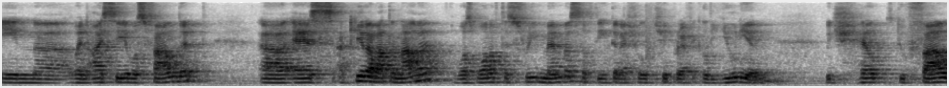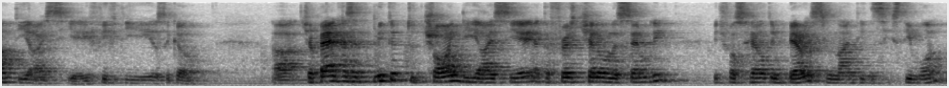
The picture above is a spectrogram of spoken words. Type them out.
in uh, when ICA was founded uh, as Akira Watanabe was one of the three members of the International Geographical Union which helped to found the ICA 50 years ago. Uh, Japan has admitted to join the ICA at the first General Assembly, which was held in Paris in 1961.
